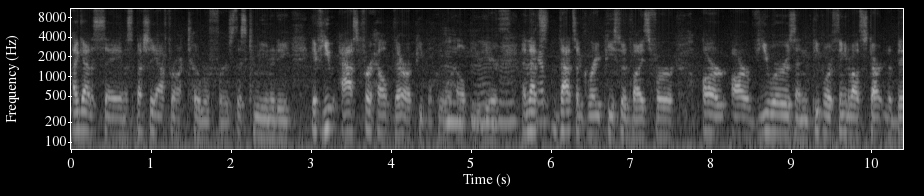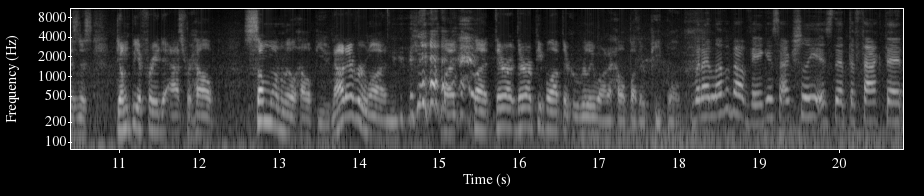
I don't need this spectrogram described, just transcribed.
I gotta say, and especially after October 1st, this community, if you ask for help, there are people who will help you here. Mm-hmm. And that's yep. that's a great piece of advice for our, our viewers and people who are thinking about starting a business. Don't be afraid to ask for help. Someone will help you. Not everyone, but but there are there are people out there who really want to help other people. What I love about Vegas actually is that the fact that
